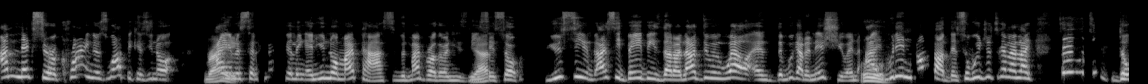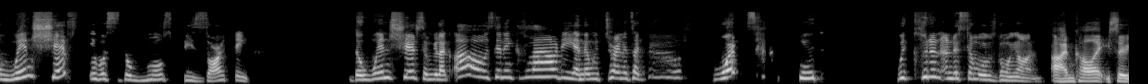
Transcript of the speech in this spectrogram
I'm next to her crying as well because you know right. I understand her feeling, and you know my past with my brother and his nieces. Yep. So you see, I see babies that are not doing well, and we got an issue, and Ooh. I we didn't know about this, so we're just gonna like the wind shifts. It was the most bizarre thing. The wind shifts, and we're like, oh, it's getting cloudy, and then we turn. It's like, what's happening? We couldn't understand what was going on. I'm calling so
